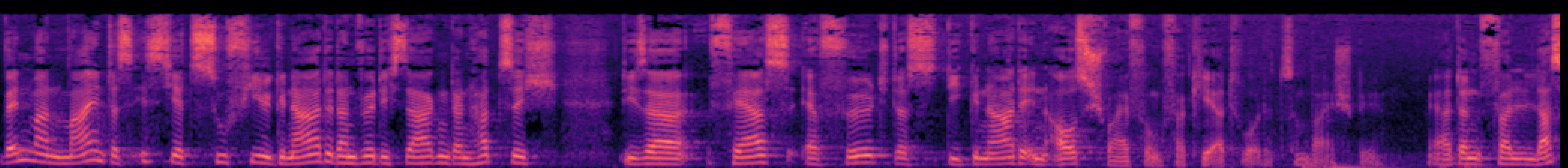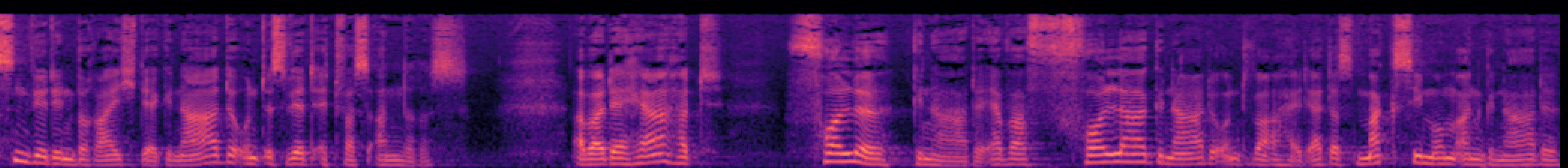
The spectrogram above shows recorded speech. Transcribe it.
wenn man meint, das ist jetzt zu viel Gnade, dann würde ich sagen, dann hat sich dieser Vers erfüllt, dass die Gnade in Ausschweifung verkehrt wurde, zum Beispiel. Ja, dann verlassen wir den Bereich der Gnade und es wird etwas anderes. Aber der Herr hat volle Gnade. Er war voller Gnade und Wahrheit. Er hat das Maximum an Gnade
